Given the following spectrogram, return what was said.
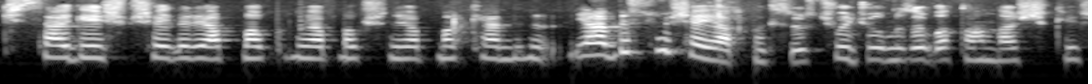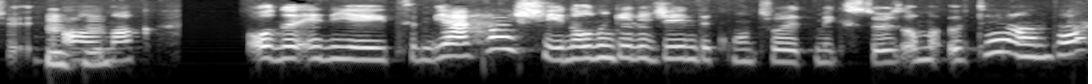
kişisel gelişim şeyleri yapmak, bunu yapmak, şunu yapmak, kendini... Yani bir sürü şey yapmak istiyoruz. Çocuğumuza vatandaşlık Hı hı. almak, ona en iyi eğitim, yani her şeyin, onun geleceğini de kontrol etmek istiyoruz. Ama öte yandan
